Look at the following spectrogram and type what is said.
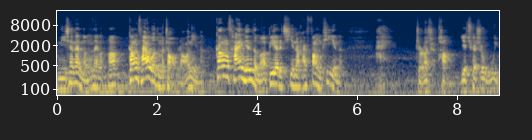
你现在能耐了啊！刚才我怎么找不着你呢？刚才您怎么憋着气那还放屁呢？”指了指胖，也确实无语。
